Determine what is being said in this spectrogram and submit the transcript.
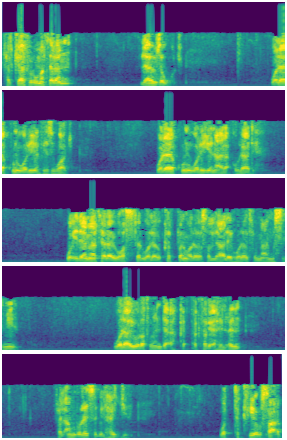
فالكافر مثلا لا يزوج ولا يكون وليا في زواج ولا يكون وليا على أولاده وإذا مات لا يغسل ولا يكفن ولا يصلى عليه ولا يدفن مع المسلمين ولا يورث عند أكثر أهل العلم. فالأمر ليس بالهجن والتكفير صعب.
